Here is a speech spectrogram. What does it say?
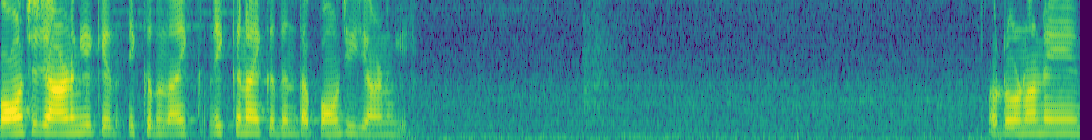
ਪਹੁੰਚ ਜਾਣਗੇ ਇੱਕ ਦਿਨ, ਇੱਕ ਨਾ ਇੱਕ ਦਿਨ ਤਾਂ ਪਹੁੰਚ ਹੀ ਜਾਣਗੇ। ਔਰ ਉਹਨਾਂ ਨੇ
